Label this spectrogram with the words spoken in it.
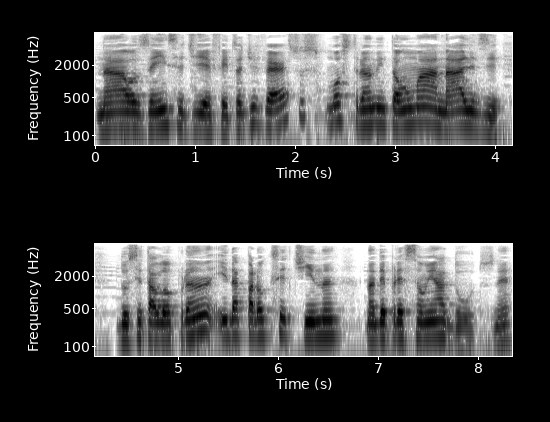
na ausência de efeitos adversos, mostrando então uma análise do citalopram e da paroxetina na depressão em adultos, né?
